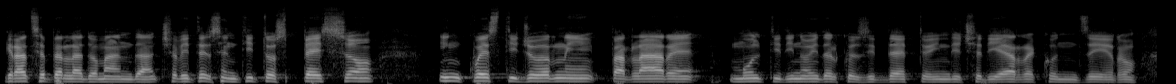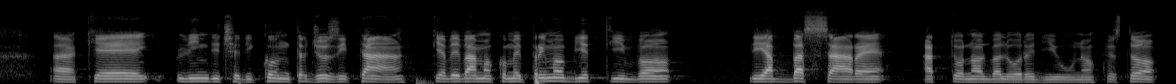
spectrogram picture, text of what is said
Grazie per la domanda. Ci avete sentito spesso in questi giorni parlare molti di noi del cosiddetto indice di R con zero, eh, che è l'indice di contagiosità che avevamo come primo obiettivo di abbassare attorno al valore di 1. Questo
